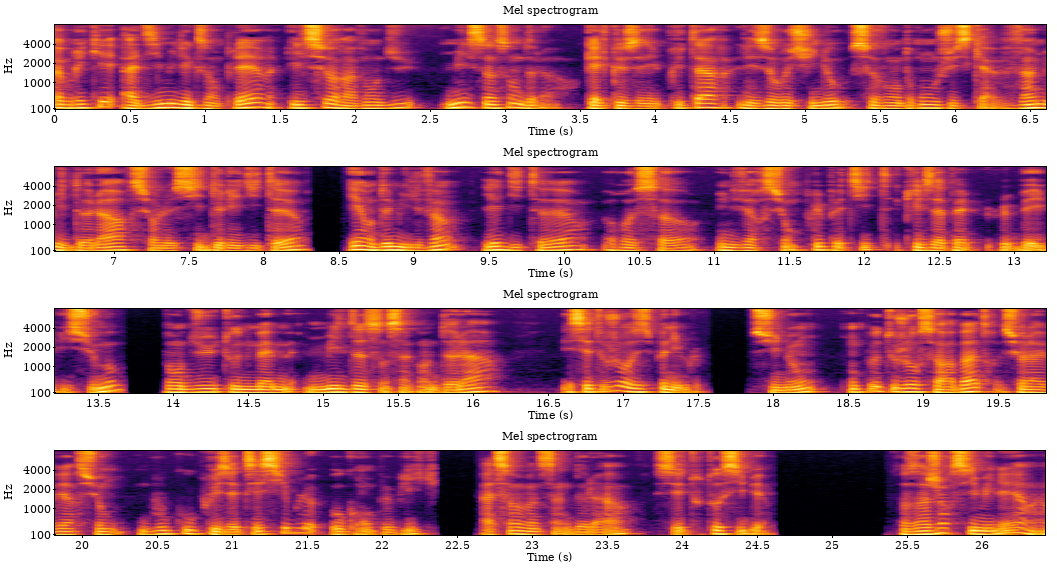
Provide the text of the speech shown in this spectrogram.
Fabriqué à 10 000 exemplaires, il sera vendu 1500 dollars. Quelques années plus tard, les originaux se vendront jusqu'à 20 000 dollars sur le site de l'éditeur et en 2020, l'éditeur ressort une version plus petite qu'ils appellent le Baby Sumo, vendu tout de même 1250 dollars, et c'est toujours disponible. Sinon, on peut toujours se rabattre sur la version beaucoup plus accessible au grand public, à 125 dollars, c'est tout aussi bien. Dans un genre similaire,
